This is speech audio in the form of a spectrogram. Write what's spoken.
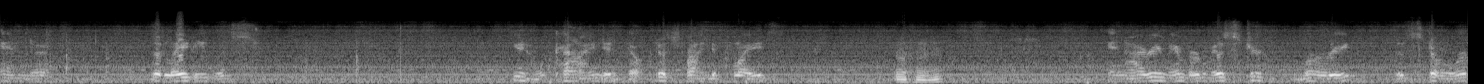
And uh, the lady was, you know, kind and helped us find a place. Mm-hmm. And I remember Mr. Murray, the store,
